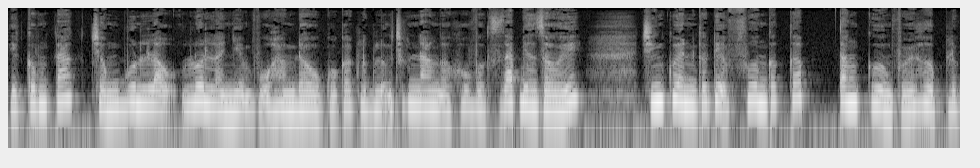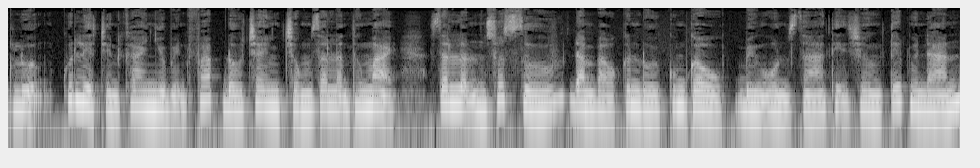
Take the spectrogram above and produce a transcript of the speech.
thì công tác chống buôn lậu luôn là nhiệm vụ hàng đầu của các lực lượng chức năng ở khu vực giáp biên giới. Chính quyền các địa phương các cấp tăng cường phối hợp lực lượng quyết liệt triển khai nhiều biện pháp đấu tranh chống gian lận thương mại, gian lận xuất xứ, đảm bảo cân đối cung cầu, bình ổn giá thị trường Tết Nguyên đán.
